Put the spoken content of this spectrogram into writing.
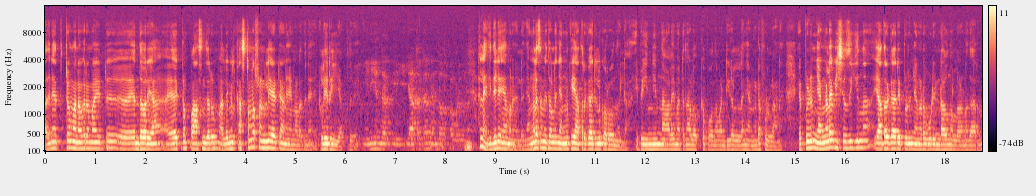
അതിന് ഏറ്റവും മനോഹരമായിട്ട് എന്താ പറയുക ഏറ്റവും പാസഞ്ചറും അല്ലെങ്കിൽ കസ്റ്റമർ ഫ്രണ്ട്ലി ആയിട്ടാണ് ഞങ്ങൾ അതിനെ ക്ലിയർ ചെയ്യുക പൊതുവേ. അല്ല ഇതിൽ ഞാൻ പറഞ്ഞല്ലോ ഞങ്ങളെ സമയത്തുള്ള ഞങ്ങൾക്ക് യാത്രക്കാരിൽ കുറവൊന്നുമില്ല. ഇപ്പോൾ ഇനിയും നാളെ മറ്റന്നാളും ഒക്കെ പോകുന്ന വണ്ടികളെല്ലാം ഞങ്ങളുടെ ഫുള്ളാണ് എപ്പോഴും ഞങ്ങളെ വിശ്വസിക്കുന്ന യാത്രക്കാർ എപ്പോഴും ഞങ്ങളുടെ കൂടെ ഉണ്ടാവും എന്നുള്ളതാണ് ധാരണ.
